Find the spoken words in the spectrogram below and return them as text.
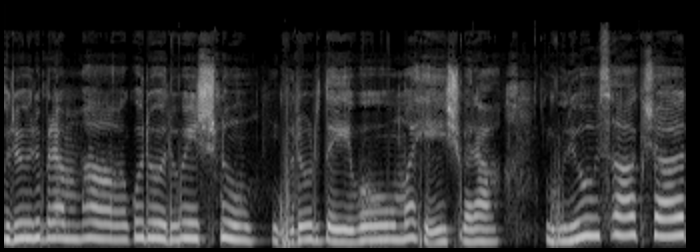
गुरुर् ब्रह्मा गुरुर्विष्णू गुरुर्देव महेश्वरा गुरु साक्षात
